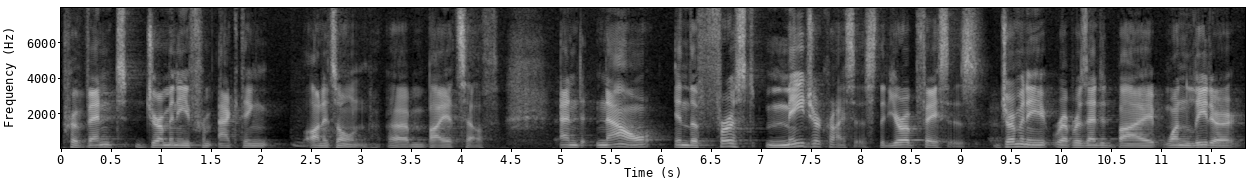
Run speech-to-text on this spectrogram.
prevent Germany from acting on its own, um, by itself. And now, in the first major crisis that Europe faces, Germany, represented by one leader,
